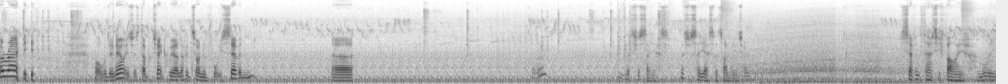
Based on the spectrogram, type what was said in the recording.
Hooray! What we'll do now is just double check. We are with 247. Uh, let's just say yes. Let's just say yes for the time being, shall we? 7.35. I'm already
